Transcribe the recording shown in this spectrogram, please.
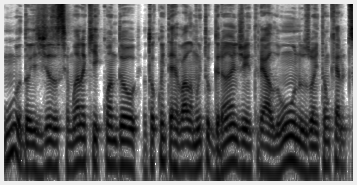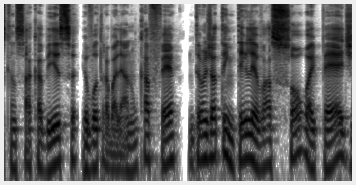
um ou dois dias semana que quando eu tô com um intervalo muito grande entre alunos, ou então quero descansar a cabeça, eu vou trabalhar num café. Então eu já tentei levar só o iPad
